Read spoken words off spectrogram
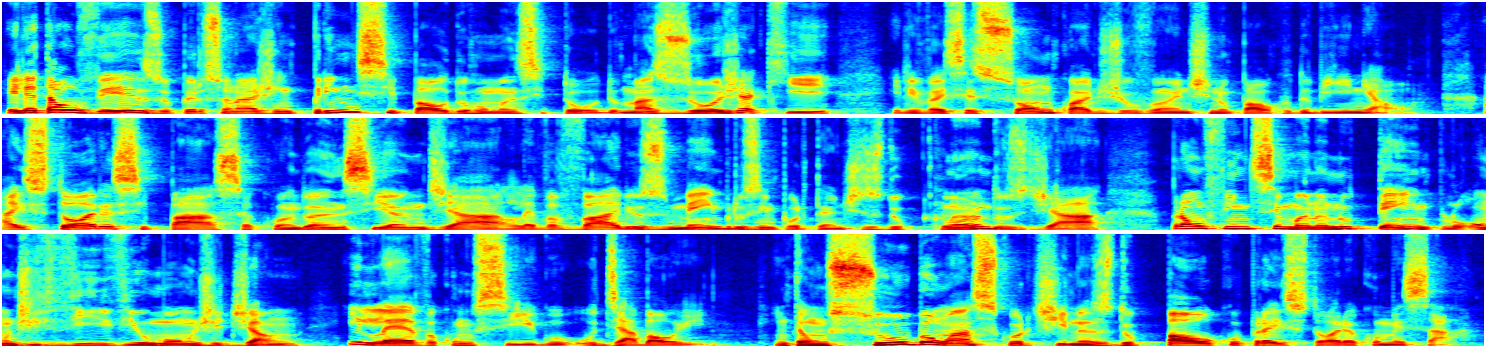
Ele é talvez o personagem principal do romance todo, mas hoje aqui ele vai ser só um coadjuvante no palco do Bienal. A história se passa quando a anciã Jia leva vários membros importantes do clã dos Jia para um fim de semana no templo onde vive o monge Jiang e leva consigo o Jia. Então subam as cortinas do palco para a história começar.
